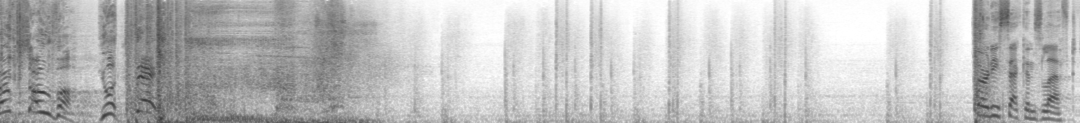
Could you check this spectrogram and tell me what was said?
Joke's over! You're dead! Thirty seconds left.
